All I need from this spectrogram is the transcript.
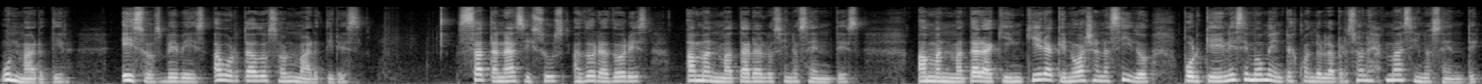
Un mártir. Esos bebés abortados son mártires. Satanás y sus adoradores aman matar a los inocentes, aman matar a quien quiera que no haya nacido, porque en ese momento es cuando la persona es más inocente.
